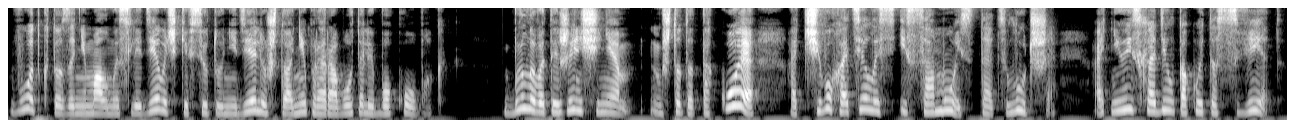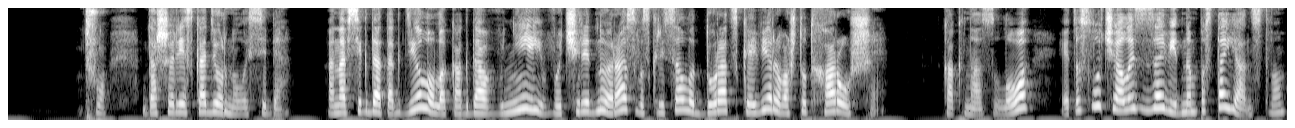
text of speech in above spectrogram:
Вот кто занимал мысли девочки всю ту неделю, что они проработали бок о бок. Было в этой женщине что-то такое, от чего хотелось и самой стать лучше. От нее исходил какой-то свет. Тьфу, Даша резко дернула себя. Она всегда так делала, когда в ней в очередной раз воскресала дурацкая вера во что-то хорошее. Как назло, это случалось с завидным постоянством.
